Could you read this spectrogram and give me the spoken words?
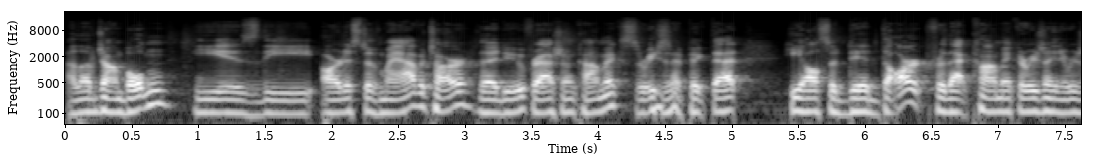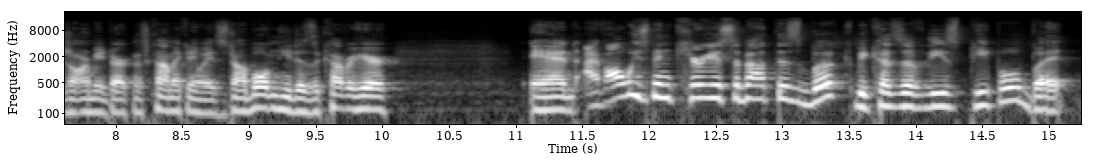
I love John Bolton. He is the artist of my avatar that I do for Ash on Comics. The reason I picked that. He also did the art for that comic originally, the original Army of Darkness comic. Anyways, John Bolton. He does the cover here. And I've always been curious about this book because of these people, but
